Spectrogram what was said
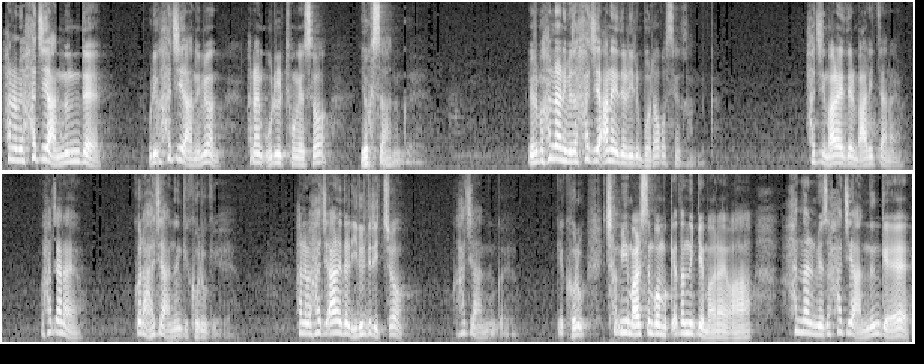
하나님이 하지 않는데 우리가 하지 않으면 하나님 우리를 통해서 역사하는 거예요. 여러분 하나님에서 하지 않아야 될 일이 뭐라고 생각합니까? 하지 말아야 될 말이 있잖아요. 하잖아요. 그걸 하지 않는 게 거룩이에요. 하나님 하지 않아야 될 일들 있죠. 하지 않는 거예요. 그게 거룩. 참 이 말씀 보면 깨닫는 게 많아요. 아 하나님 위해서 하지 않는 게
